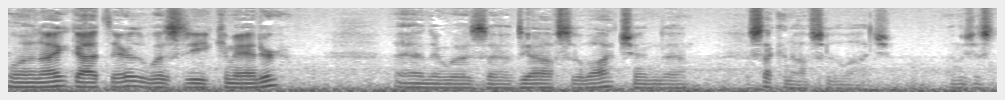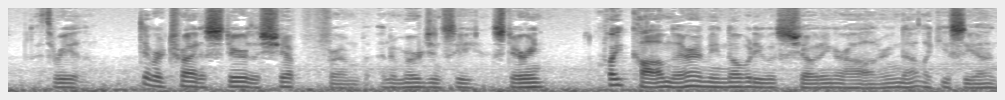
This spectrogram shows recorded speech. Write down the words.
When I got there, there was the commander, and there was uh, the officer of the watch, and uh, the second officer of the watch. It was just the three of them. They were trying to steer the ship from an emergency steering. Quite calm there. I mean, nobody was shouting or hollering, not like you see on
